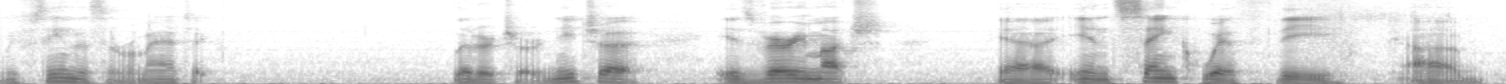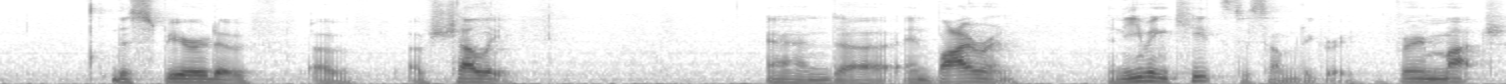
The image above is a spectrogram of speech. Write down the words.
We've seen this in Romantic literature. Nietzsche is very much uh, in sync with the, uh, the spirit of, of, of Shelley and, uh, and Byron, and even Keats to some degree, very much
